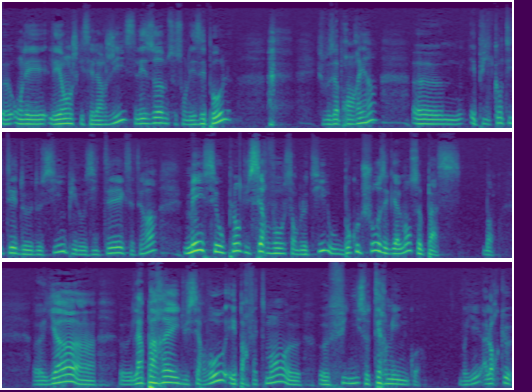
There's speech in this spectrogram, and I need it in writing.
euh, ont les, hanches qui s'élargissent, les hommes ce sont les épaules, je vous apprends rien, et puis quantité de, signes, pilosité, etc. Mais c'est au plan du cerveau, semble-t-il, où beaucoup de choses également se passent. Bon. Euh, il euh, l'appareil du cerveau est parfaitement euh, fini, se termine, quoi. Voyez? Alors que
